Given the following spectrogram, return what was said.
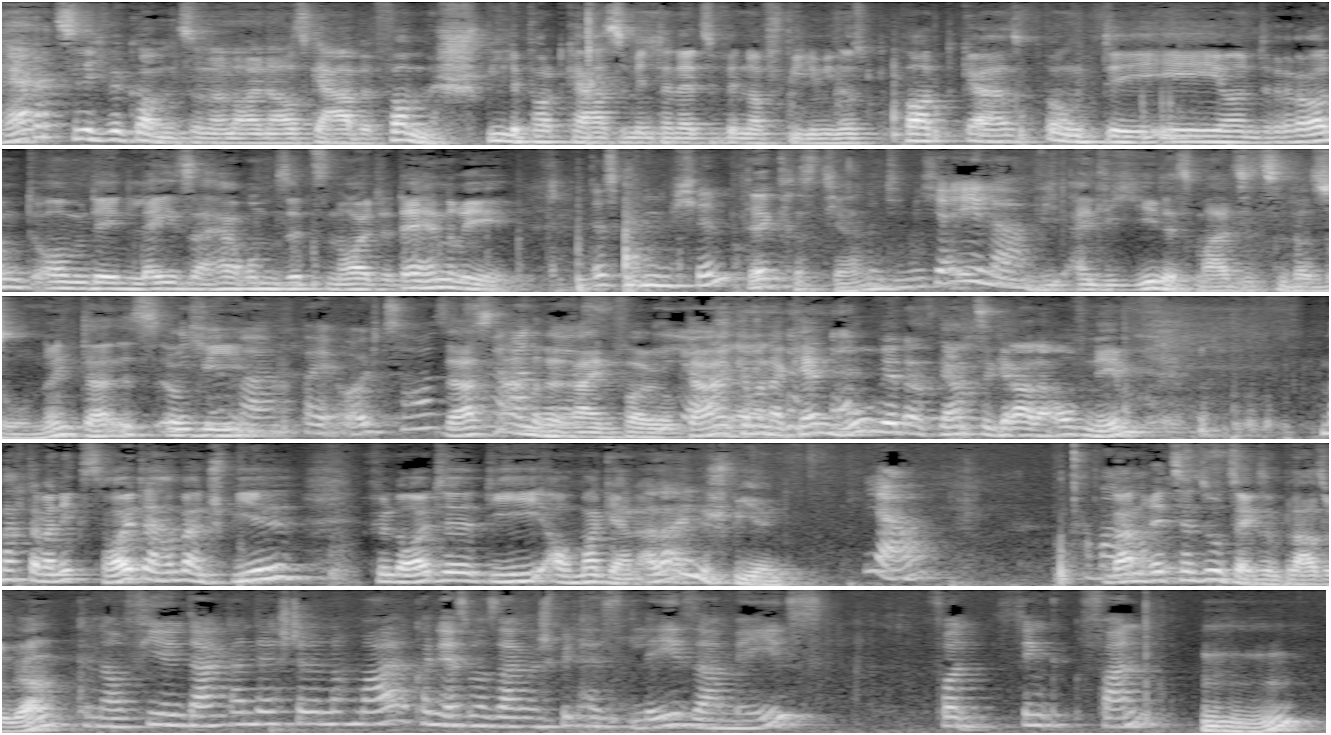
Herzlich willkommen zu einer neuen Ausgabe vom Spiele-Podcast im Internet zu finden auf spiele-podcast.de und rund um den Laser herum sitzen heute der Henry. Das Blümchen. Der Christian. Und die Michaela. Wie eigentlich jedes Mal sitzen wir so, ne? Da ist Nicht irgendwie, immer. Bei euch zu Hause da ist eine andere anders. Reihenfolge. Ja. Da kann man erkennen, wo wir das Ganze gerade aufnehmen. Macht aber nichts. Heute haben wir ein Spiel für Leute, die auch mal gern alleine spielen. Man War ein Rezensionsexemplar sogar. Genau, vielen Dank an der Stelle nochmal. Können ihr erstmal sagen, das Spiel heißt Laser Maze von Think Fun. Mhm.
